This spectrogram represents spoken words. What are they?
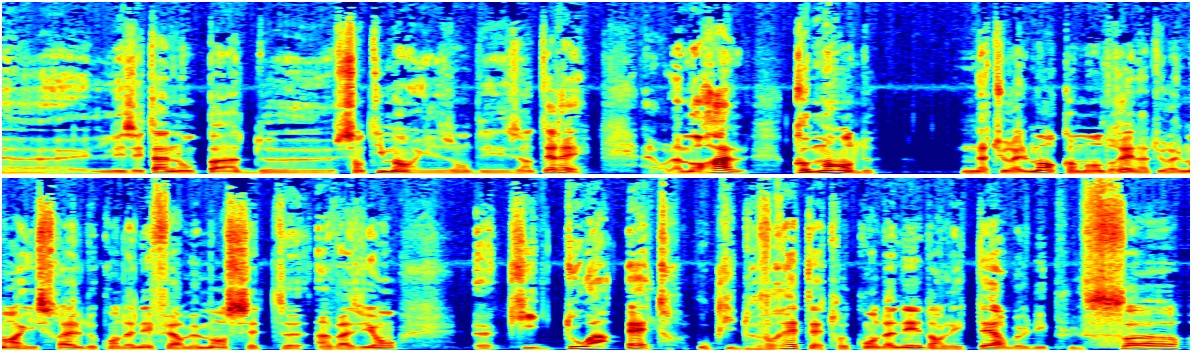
Euh, les États n'ont pas de sentiments, ils ont des intérêts. Alors la morale commande naturellement, commanderait naturellement à Israël de condamner fermement cette invasion euh, qui doit être ou qui devrait être condamnée dans les termes les plus forts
